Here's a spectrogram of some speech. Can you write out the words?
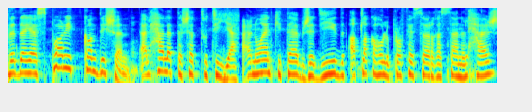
The Diasporic Condition الحالة التشتتية. عنوان كتاب جديد أطلقه البروفيسور غسان الحج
